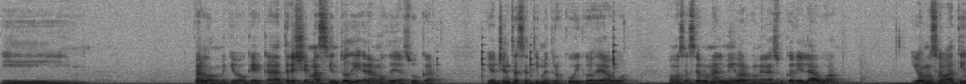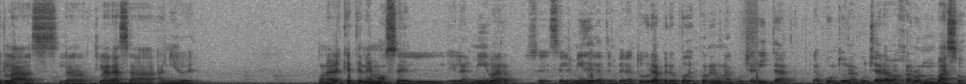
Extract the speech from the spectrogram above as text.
y perdón, me equivoqué, cada 3 yemas 110 gramos de azúcar y 80 centímetros cúbicos de agua. Vamos a hacer un almíbar con el azúcar y el agua y vamos a batir las, claras a, nieve. Una vez que tenemos el, almíbar, se, le mide la temperatura, pero podés poner una cucharita, la punta de una cuchara, bajarlo en un vaso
